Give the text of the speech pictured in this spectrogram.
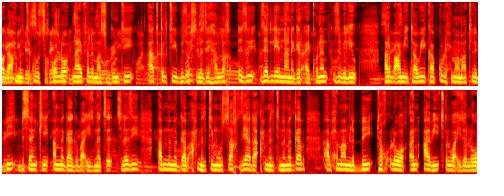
ዋጋ ኣሕምልቲ ክውስኽ ከሎ ናይ ፈለማ ስጉምቲ ኣትክልቲ ብዙሕ ስለ ዘይሃልኽ እዚ ዘድልየና ነገር ኣይኮነን ዝብል እዩ። ኣርብዓ ሚእታዊ ካብ ኩሉ ሕማማት ልቢ ብሰንኪ ኣመጋግባ እዩ ዝመጽእ። ስለዚ ኣብ ምምጋብ ኣሕምልቲ ምውሳኽ፣ ዝያዳ ኣሕምልቲ ምምጋብ ኣብ ሕማም ልቢ ተኽእሎ ወቕዕን ዓቢ ጽልዋ እዩ ዘለዎ።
